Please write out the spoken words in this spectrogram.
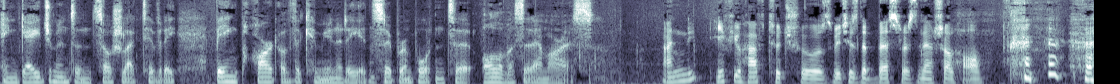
engagement, and social activity. Being part of the community, it's mm-hmm. super important to all of us at MRS. And if you have to choose, which is the best residential hall? we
